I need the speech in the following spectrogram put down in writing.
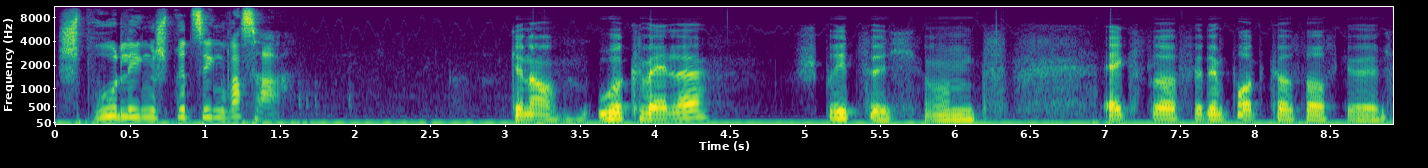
sprudeligen, spritzigen Wasser. Genau, Urquelle, spritzig und extra für den Podcast ausgewählt.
